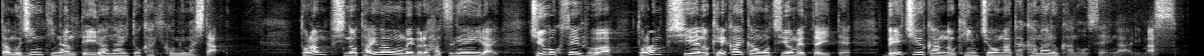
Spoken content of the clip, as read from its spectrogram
た無人機なんていらないと書き込みました。トランプ氏の台湾をめぐる発言以来中国政府はトランプ氏への警戒感を強めていて米中間の緊張が高まる可能性があります。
